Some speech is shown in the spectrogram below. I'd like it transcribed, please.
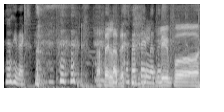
μ, όχι, εντάξει. θα θέλατε. Θα θέλατε. Λοιπόν,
